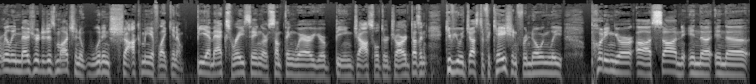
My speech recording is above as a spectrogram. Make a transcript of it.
haven't really measured it as much, and it wouldn't shock me if, like, you know, BMX racing or something where you're being jostled or jarred doesn't give you a justification for knowingly putting your uh, son in the in the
